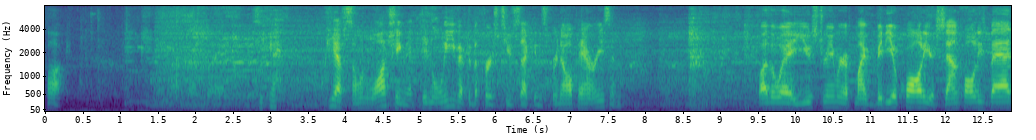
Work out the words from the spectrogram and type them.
fuck. Yeah, we have someone watching that didn't leave after the first two seconds for no apparent reason. By the way, Ustreamer, if my video quality or sound quality is bad,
